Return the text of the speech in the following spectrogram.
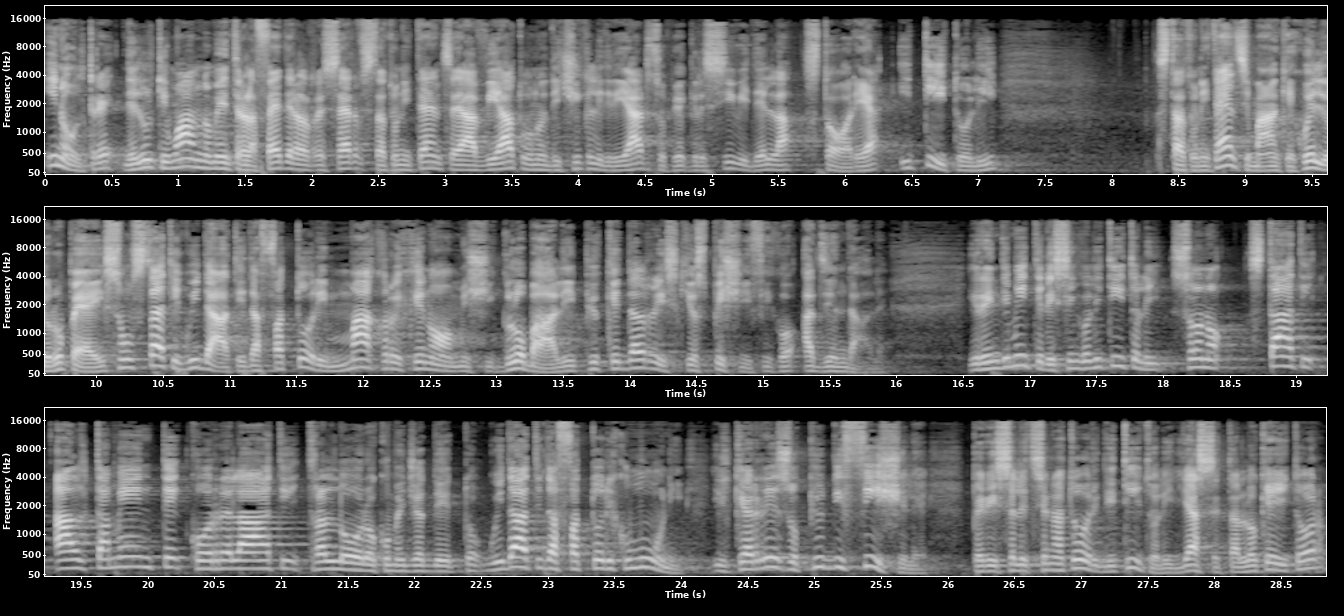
Inoltre, nell'ultimo anno, mentre la Federal Reserve statunitense ha avviato uno dei cicli di rialzo più aggressivi della storia, i titoli statunitensi ma anche quelli europei sono stati guidati da fattori macroeconomici globali più che dal rischio specifico aziendale. I rendimenti dei singoli titoli sono stati altamente correlati tra loro, come già detto, guidati da fattori comuni, il che ha reso più difficile per i selezionatori di titoli, gli asset allocator,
